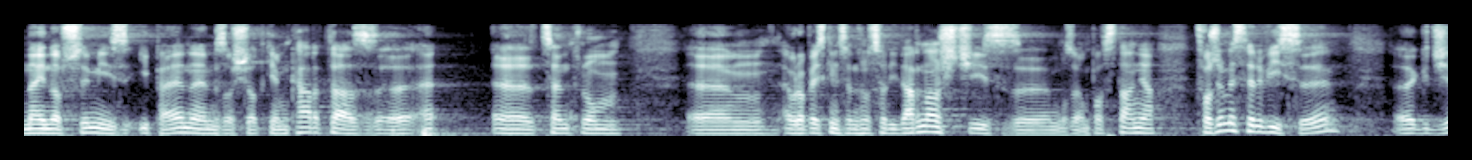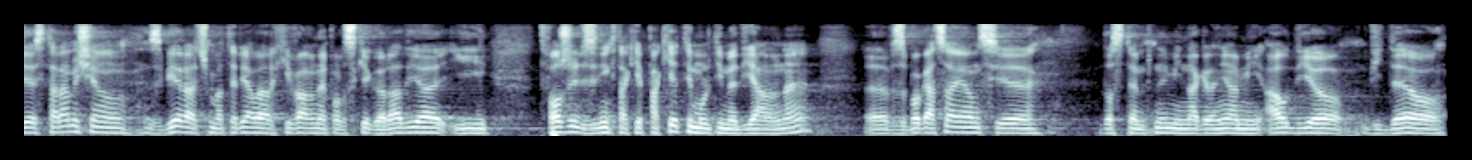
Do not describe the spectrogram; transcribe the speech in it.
najnowszymi, z IPN-em, z ośrodkiem Karta, z Centrum Europejskim Centrum Solidarności, z Muzeum Powstania. Tworzymy serwisy, gdzie staramy się zbierać materiały archiwalne Polskiego Radia i tworzyć z nich takie pakiety multimedialne, e, wzbogacając je dostępnymi nagraniami audio, wideo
